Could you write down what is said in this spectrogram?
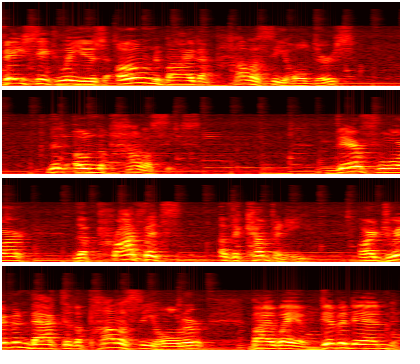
basically is owned by the policyholders that own the policies. Therefore, the profits of the company are driven back to the policyholder by way of dividend,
